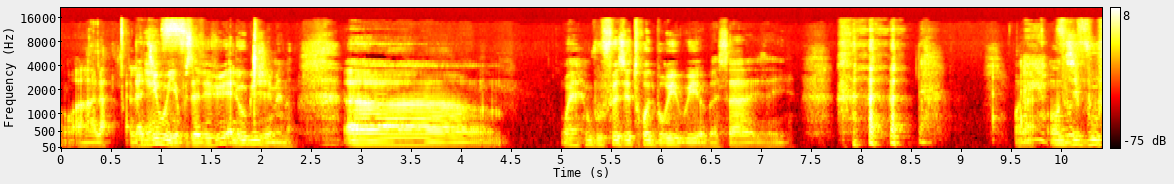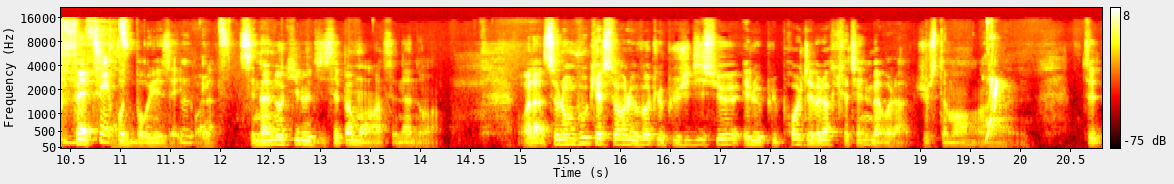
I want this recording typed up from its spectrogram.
voilà, elle a dit oui, vous avez vu, elle est obligée maintenant. Euh, Ouais, vous faisiez trop de bruit, oui, bah ça, Isaïe. voilà, on Vous- dit vous vous faites, trop de bruit. Vous Voilà. C'est Nano qui le dit, c'est pas moi, hein, c'est Nano. hein. Voilà, selon vous, quel sera le vote le plus judicieux et le plus proche des valeurs chrétiennes? Ben voilà, justement, euh, tu,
